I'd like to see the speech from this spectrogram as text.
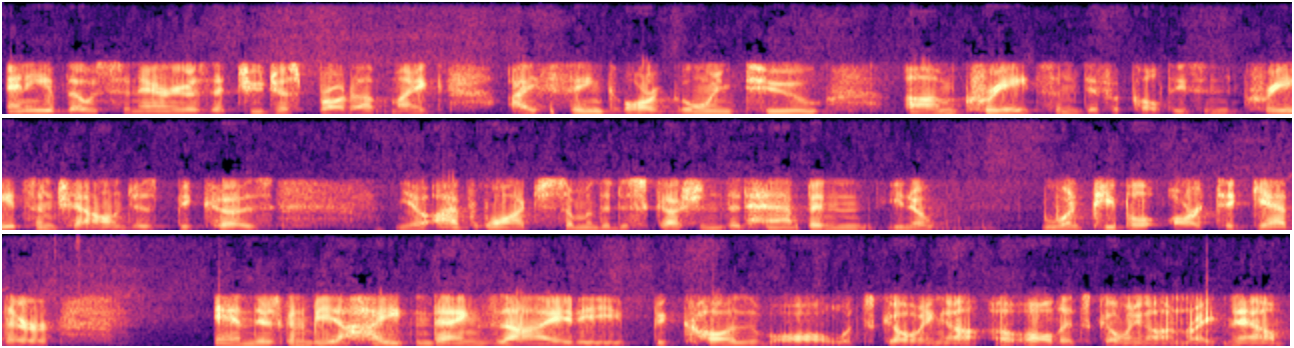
Any of those scenarios that you just brought up, Mike, I think are going to um, create some difficulties and create some challenges because, you know, I've watched some of the discussions that happen, you know, when people are together and there's going to be a heightened anxiety because of all what's going on, all that's going on right now,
